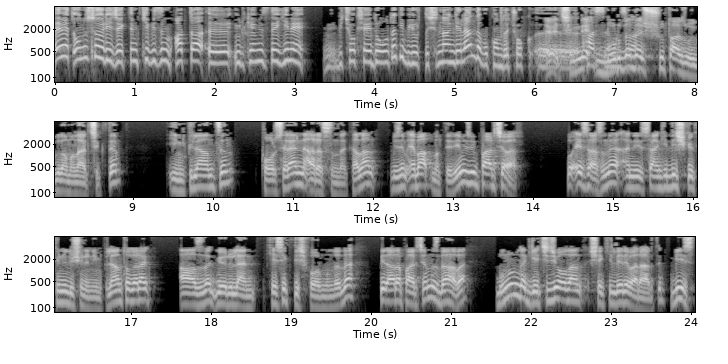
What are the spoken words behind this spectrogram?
Evet onu söyleyecektim ki bizim hatta e, ülkemizde yine birçok şeyde olduğu gibi yurt dışından gelen de bu konuda çok e, Evet şimdi burada var. da şu tarz uygulamalar çıktı. İmplantın porselenle arasında kalan bizim abutment dediğimiz bir parça var. Bu esasında hani sanki diş kökünü düşünün implant olarak ağızda görülen kesik diş formunda da bir ara parçamız daha var. Bunun da geçici olan şekilleri var artık. Biz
